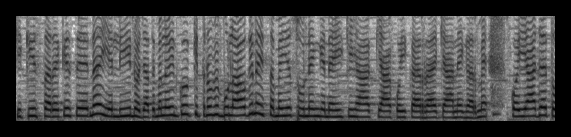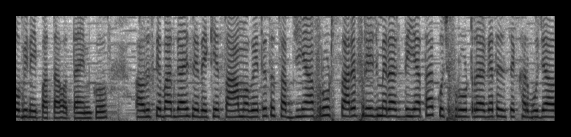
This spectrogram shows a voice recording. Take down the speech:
कि किस तरीके से ना ये लीन हो जाते मतलब इनको कितनों भी बुलाओगे ना, इस समय ये सुनेंगे नहीं कि हाँ क्या कोई कर रहा है, क्या नहीं घर में। कोई आ जाए तो भी नहीं पता होता है इनको। और उसके बाद गाय से देखिए, शाम हो गए थे तो सब्ज़ियाँ फ्रूट सारे फ्रिज में रख दिया था। कुछ फ्रूट रह गए थे, जैसे खरबूजा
